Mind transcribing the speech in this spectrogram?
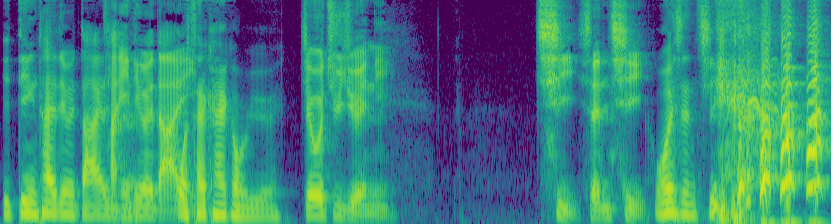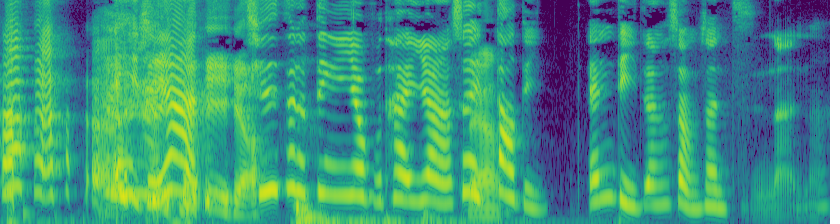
一定他一定会答应，他一定会答应，我才开口约，结果拒绝你，气生气，我会生气。哎，等一下，其实这个定义又不太一样，所以到底 Andy 这样算不算直男呢？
